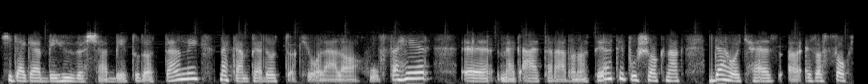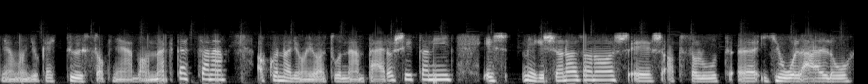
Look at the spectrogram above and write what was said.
hidegebbé, hűvösebbé tudott tenni. Nekem például tök jól áll a hófehér, meg általában a téltípusoknak, de hogyha ez, ez a szoknya mondjuk egy tűzszoknyában megtetszene, akkor nagyon jól tudnám párosítani így, és mégis önazonos és abszolút jól álló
